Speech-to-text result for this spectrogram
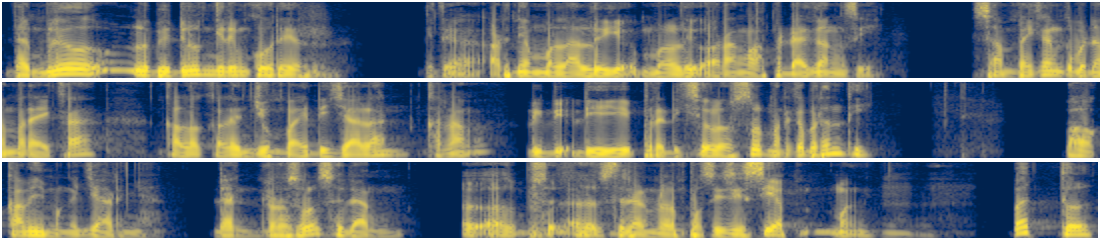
dan beliau lebih dulu ngirim kurir gitu ya. Artinya melalui melalui orang lah pedagang sih. Sampaikan kepada mereka kalau kalian jumpai di jalan karena di, di, di Rasul mereka berhenti. Bahwa kami mengejarnya. Dan Rasul sedang uh, sedang dalam posisi siap hmm. betul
